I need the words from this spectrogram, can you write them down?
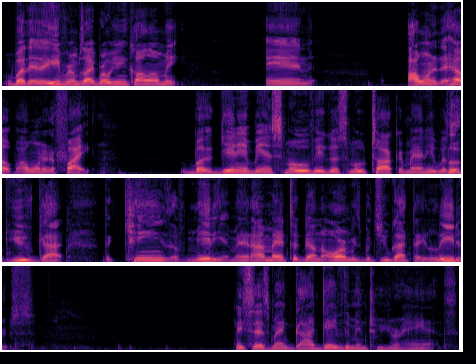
But the Ephraim's like, bro, you didn't call on me. And I wanted to help. I wanted to fight. But Gideon being smooth, he a good smooth talker, man. He was look, you've got the kings of Midian, man. I may have took down the armies, but you got their leaders. He says, man, God gave them into your hands.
